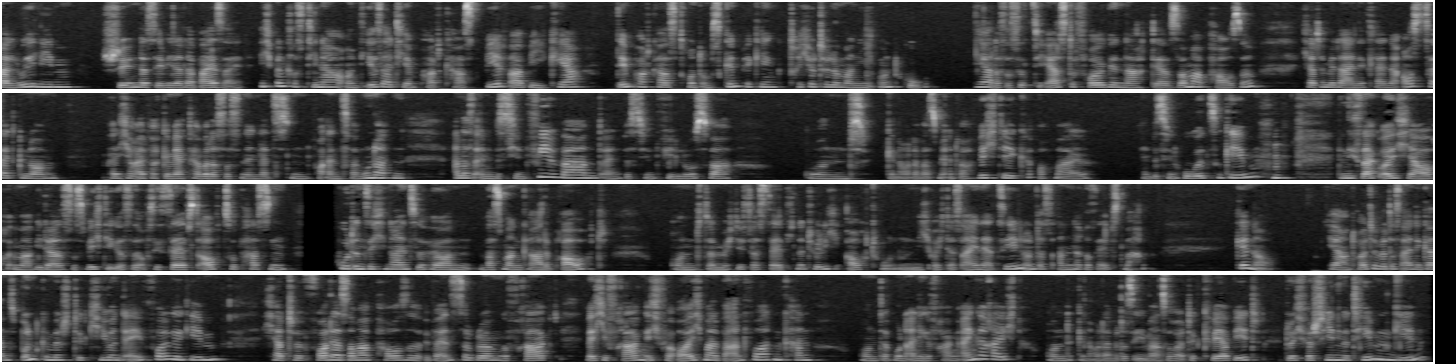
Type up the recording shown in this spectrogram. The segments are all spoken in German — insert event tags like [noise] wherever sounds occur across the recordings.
Hallo ihr Lieben, schön, dass ihr wieder dabei seid. Ich bin Christina und ihr seid hier im Podcast BFAB Care, dem Podcast rund um Skinpicking, Trichotillomanie und Co. Ja, das ist jetzt die erste Folge nach der Sommerpause. Ich hatte mir da eine kleine Auszeit genommen, weil ich auch einfach gemerkt habe, dass das in den letzten vor allem zwei Monaten alles ein bisschen viel war und ein bisschen viel los war. Und genau, da war es mir einfach wichtig, auch mal ein bisschen Ruhe zu geben. [laughs] Denn ich sage euch ja auch immer wieder, dass es wichtig ist, auf sich selbst aufzupassen, gut in sich hineinzuhören, was man gerade braucht. Und dann möchte ich das selbst natürlich auch tun und nicht euch das eine erzählen und das andere selbst machen. Genau. Ja, und heute wird es eine ganz bunt gemischte QA-Folge geben. Ich hatte vor der Sommerpause über Instagram gefragt, welche Fragen ich für euch mal beantworten kann. Und da wurden einige Fragen eingereicht. Und genau, da wird es eben also heute querbeet durch verschiedene Themen gehen.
